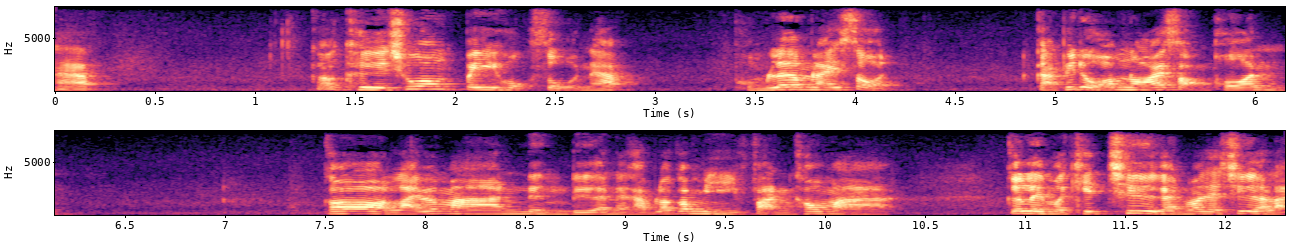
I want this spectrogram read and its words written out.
นะครับ ก็คือช่วงปี 60 นะครับ ผมเริ่มไลฟ์สด กับพี่โดอ้อมน้อยสองคน ก็ไลฟ์ประมาณหนึ่งเดือนนะครับ แล้วก็มีฟันเข้ามา ก็เลยมาคิดชื่อกันว่าจะชื่ออะไร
